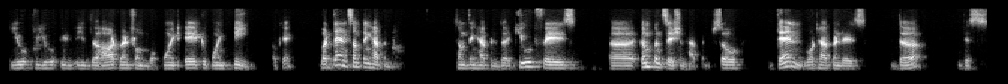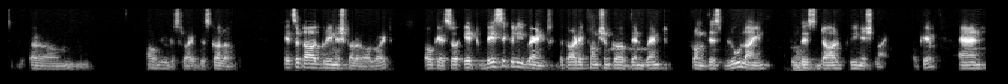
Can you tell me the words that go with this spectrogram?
you, you you the heart went from point A to point B okay but then something happened something happened the acute phase uh, compensation happened so then what happened is the this um, how do you describe this color? It's a dark greenish color all right? Okay so it basically went the cardiac function curve then went from this blue line to this dark greenish line okay? And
